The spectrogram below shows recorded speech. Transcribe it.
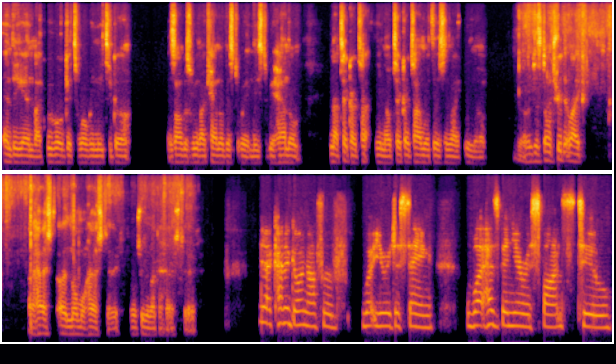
in the end, like we will get to where we need to go, as long as we like handle this the way it needs to be handled. Not take our time, you know, take our time with this, and like you know, you know, just don't treat it like a hash a normal hashtag. Don't treat it like a hashtag. Yeah, kind of going off of what you were just saying, what has been your response to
